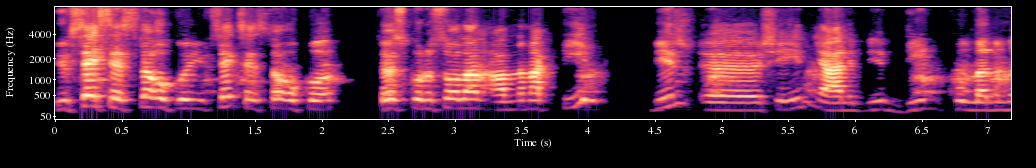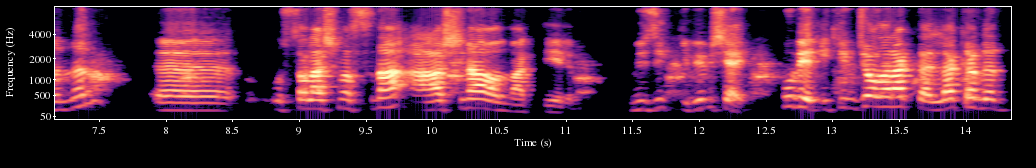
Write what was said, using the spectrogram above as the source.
yüksek sesle oku, yüksek sesle oku. Söz konusu olan anlamak değil, bir e, şeyin yani bir dil kullanımının e, ustalaşmasına aşina olmak diyelim. Müzik gibi bir şey. Bu bir. İkinci olarak da Lacan'ın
